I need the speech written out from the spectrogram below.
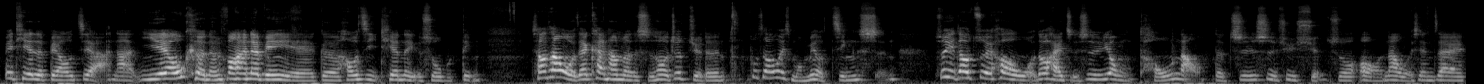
被贴着标价，那也有可能放在那边也个好几天了，也说不定。常常我在看他们的时候，就觉得不知道为什么没有精神，所以到最后我都还只是用头脑的知识去选说，哦，那我现在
